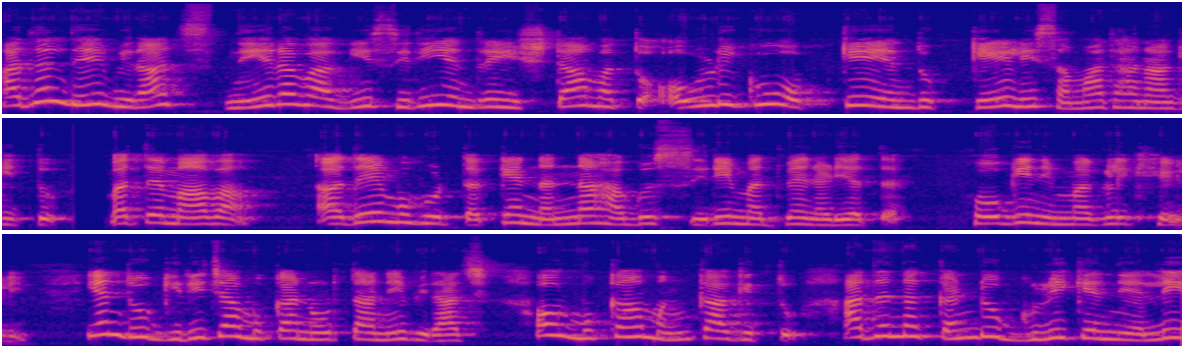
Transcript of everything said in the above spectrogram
ಅದಲ್ಲದೆ ವಿರಾಜ್ ನೇರವಾಗಿ ಸಿರಿ ಎಂದರೆ ಇಷ್ಟ ಮತ್ತು ಅವಳಿಗೂ ಒಪ್ಪಿಗೆ ಎಂದು ಕೇಳಿ ಸಮಾಧಾನ ಆಗಿತ್ತು. ಮತ್ತೆ ಮಾವ, ಅದೇ ಮುಹೂರ್ತಕ್ಕೆ ನನ್ನ ಹಾಗೂ ಸಿರಿ ಮದುವೆ ನಡೆಯುತ್ತೆ. ಹೋಗಿ ನಿಮ್ಮ ಮಗಳಿಗೆ ಹೇಳಿ. ಎಂದು ಗಿರಿಜಾ ಮುಖ ನೋಡ್ತಾನೆ ವಿರಾಜ್. ಅವ್ರ ಮುಖ ಮಂಕಾಗಿತ್ತು. ಅದನ್ನು ಕಂಡು ಗುಳಿಕೆನ್ನೆಯಲ್ಲಿ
